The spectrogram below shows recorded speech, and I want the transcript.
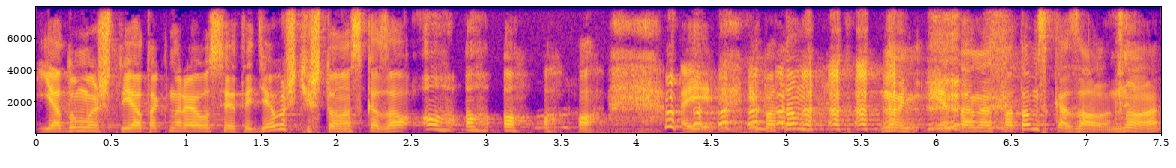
я думаю, что я так нравился этой девушке, что она сказала «О, о, о, о, о». И, и потом, ну, это она потом сказала, но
